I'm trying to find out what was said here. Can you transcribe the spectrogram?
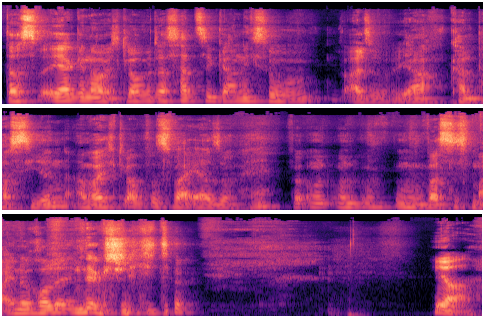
Das, ja, genau, ich glaube, das hat sie gar nicht so, also ja, kann passieren, aber ich glaube, es war eher so, hä? Und, und, und was ist meine Rolle in der Geschichte? Ja,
